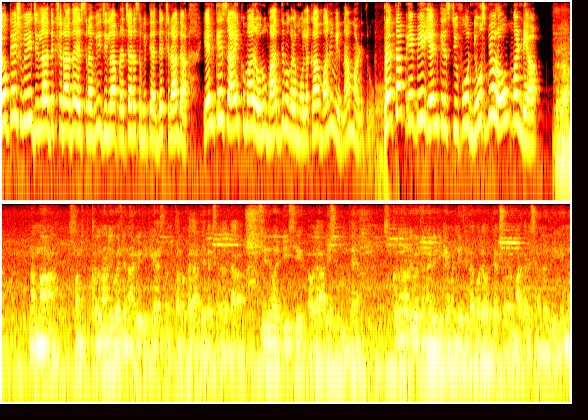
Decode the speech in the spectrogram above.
ಲೋಕೇಶ್ ವಿ ಜಿಲ್ಲಾಧ್ಯಕ್ಷರಾದ ಎಸ್ ರವಿ, ಜಿಲ್ಲಾ ಪ್ರಚಾರ ಸಮಿತಿ ಅಧ್ಯಕ್ಷರಾದ ಎನ್ ಕೆ ಸಾಯಿಕುಮಾರ್ ಅವರು ಮಾಧ್ಯಮಗಳ ಮೂಲಕ ಮನವಿಯನ್ನ ಮಾಡಿದರು. Pratap AB, N K S four news bureau, Mandya. ನಮ್ಮ ಕರುನಾಡು ಯುವಜನ ವೇದಿಕೆಯ ಸಂಸ್ಥಾಪಕ ಅಧ್ಯಕ್ಷರಾದ ಶ್ರೀನಿವಾಸ್ ಟಿ ಸಿ ಅವರ ಆದೇಶದಂತೆ ಕರುನಾಡು ಯುವಜನ ವೇದಿಕೆ ಮಂಡ್ಯ ಜಿಲ್ಲಾ ಗೌರವಾಧ್ಯಕ್ಷರ ಮಾರ್ಗದರ್ಶನದಲ್ಲಿ ಏನು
